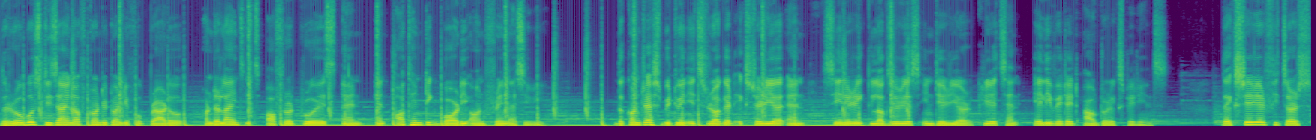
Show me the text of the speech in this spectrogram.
The robust design of 2024 Prado underlines its off-road prowess and an authentic body-on-frame SUV. The contrast between its rugged exterior and scenic luxurious interior creates an elevated outdoor experience. The exterior features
